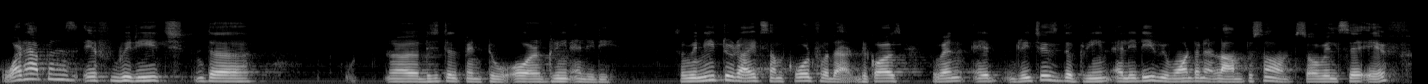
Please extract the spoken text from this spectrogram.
what happens if we reach the uh, digital pin 2 or green LED? So, we need to write some code for that because when it reaches the green LED we want an alarm to sound. So, we will say if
